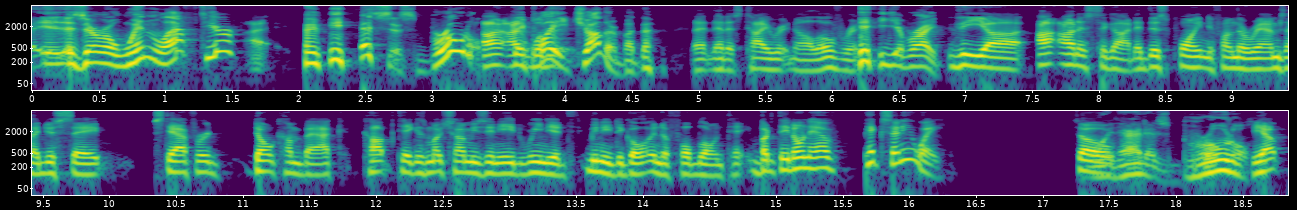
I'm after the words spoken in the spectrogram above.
Is, is there a win left here? I- I mean, this is brutal. I- I- they play the- each other, but the, That, that is tie written all over it. you're right. the uh, honest to God, at this point, if I'm the Rams, I just say Stafford, don't come back. Kupp, take as much time as you need. We need we need to go into full blown. T- but they don't have picks anyway. So Boy, that is brutal. yep.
